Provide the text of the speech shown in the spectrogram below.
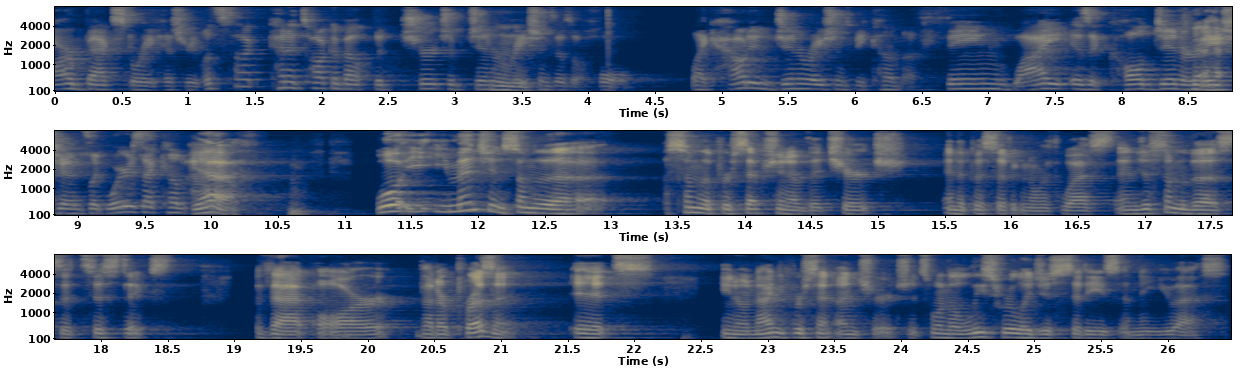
our backstory history. Let's talk, kind of talk about the Church of hmm. Generations mm. as a whole. Like, how did generations become a thing? Why is it called generations? like, where does that come yeah. Of? Well, you mentioned some of the some of the perception of the church in the Pacific Northwest, and just some of the statistics that are that are present. It's you know 90% unchurched. It's one of the least religious cities in the U.S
